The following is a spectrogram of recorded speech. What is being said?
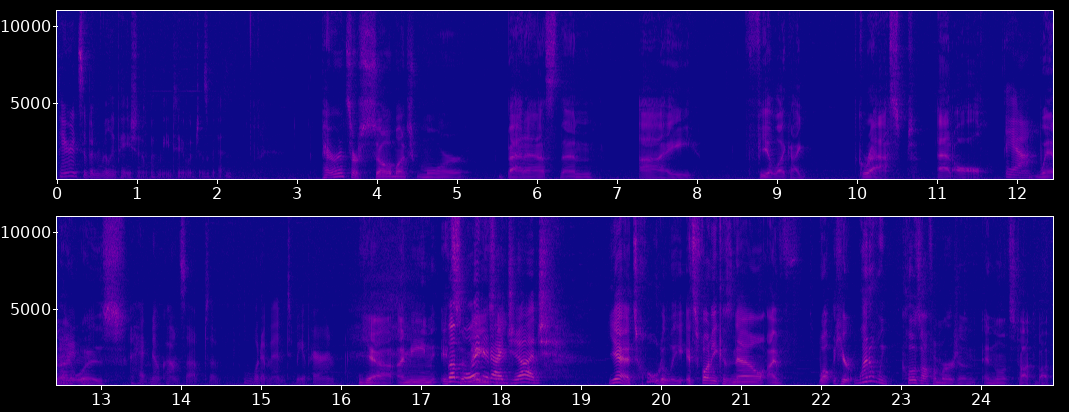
parents have been really patient with me too, which is good. parents are so much more badass than I feel like I grasped at all Yeah. when I didn't- was. I had no concept of what it meant to be a parent. Yeah, I mean, it's but boy, did I judge. Yeah, totally. It's funny because now I've. Well, here, why don't we close off immersion and let's talk about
